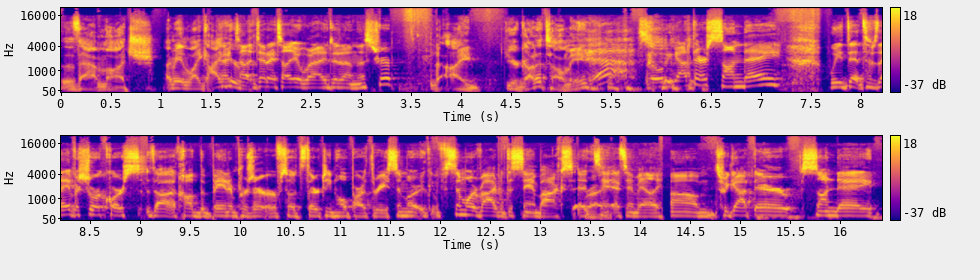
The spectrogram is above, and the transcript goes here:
that much. I mean, like I did I, hear, tell, did I tell you what I did on this trip? I you're gonna tell me. Yeah. So we got there Sunday. We did. So they have a short course uh, called the Bandon Preserve. So it's 13 hole par three, similar similar vibe with the Sandbox at, Right. San, at Sand Valley. Um, so we got there Sunday,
